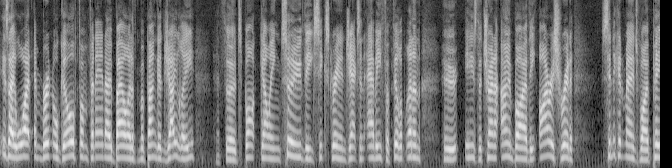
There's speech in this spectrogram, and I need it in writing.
is a white and brindle girl from Fernando Bale out of Mapunga J. Lee. And third spot going to the six green and Jackson Abbey for Philip Lennon, who is the trainer owned by the Irish Red Syndicate managed by P.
